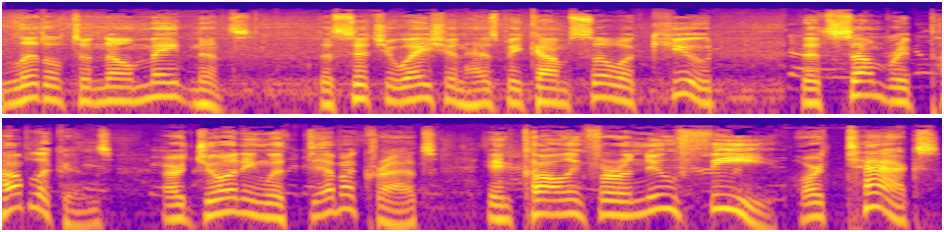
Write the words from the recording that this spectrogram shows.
little to no maintenance. The situation has become so acute that some Republicans are joining with Democrats in calling for a new fee or tax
